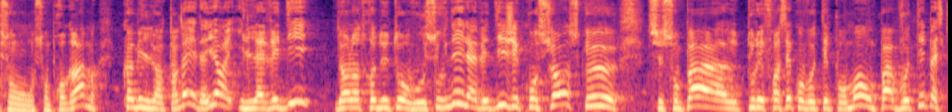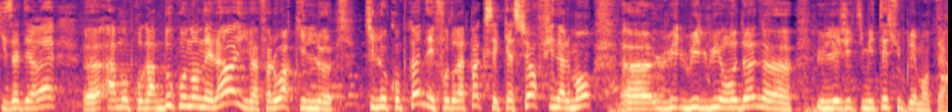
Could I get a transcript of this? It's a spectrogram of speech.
son, son programme, comme il l'entendait. D'ailleurs, il l'avait dit dans l'entre-deux tours. Vous vous souvenez, il avait dit j'ai conscience que ce sont pas tous les Français qui ont voté pour moi, n'ont pas voté parce qu'ils adhéraient euh, à mon programme. Donc on en est là. Il va falloir qu'ils le, le comprennent et il ne faudrait pas que ces casseurs finalement euh, lui, lui, lui redonnent euh, une légitimité supplémentaire.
